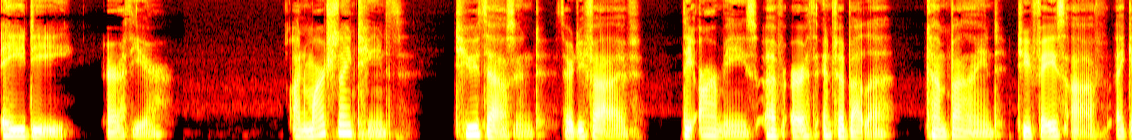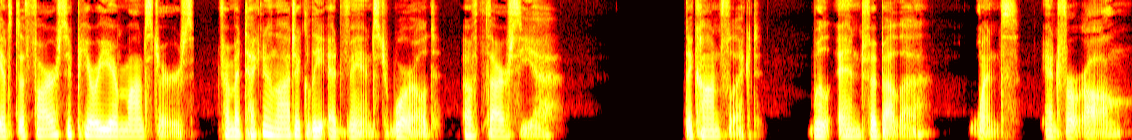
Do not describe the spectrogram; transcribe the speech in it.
AD Earth year. On March 19th, 2035, the armies of Earth and Fabella combined to face off against the far superior monsters from a technologically advanced world of Tharsia. The conflict will end Fabella once and for all.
